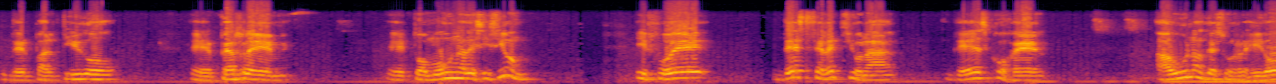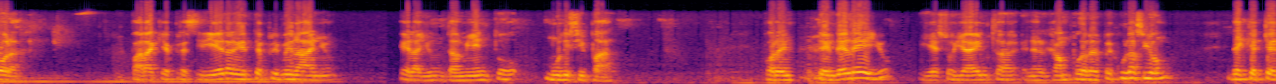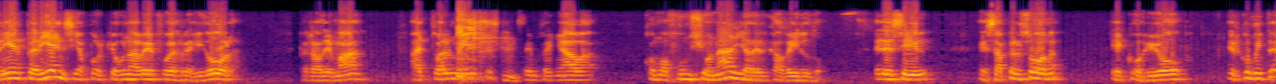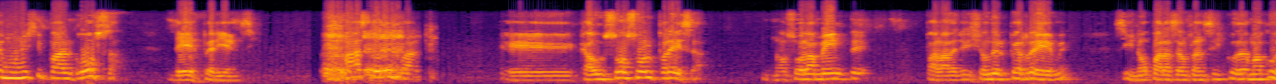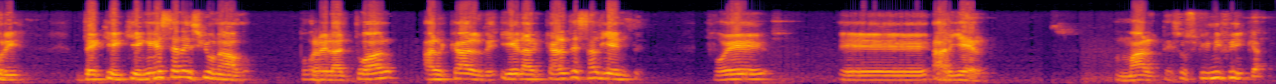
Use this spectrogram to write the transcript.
del partido eh, PRM eh, tomó una decisión y fue de seleccionar, de escoger a una de sus regidoras para que presidieran este primer año el ayuntamiento municipal. Por entender ello, y eso ya entra en el campo de la especulación, de que tenía experiencia porque una vez fue regidora, pero además actualmente se desempeñaba como funcionaria del cabildo. Es decir, esa persona que el comité municipal goza de experiencia. Más eh, causó sorpresa no solamente para la dirección del PRM, sino para San Francisco de Macorís, de que quien es seleccionado por el actual alcalde y el alcalde saliente fue eh, Ariel Marte. Eso significa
